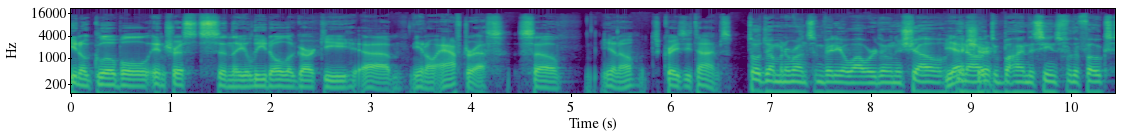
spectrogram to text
you know global interests and the elite oligarchy, um, you know, after us. So you know, it's crazy times. told you I'm going to run some video while we're doing the show. Yeah, you know, sure. do behind the scenes for the folks.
